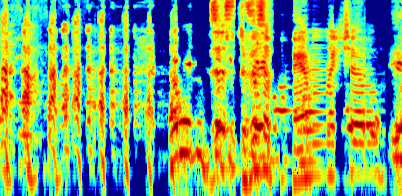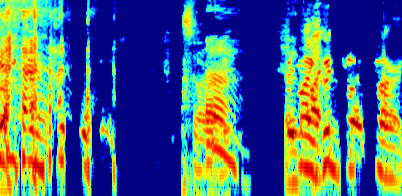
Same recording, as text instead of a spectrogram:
I wouldn't Is this, put is this a straight line family show? Sorry. Um, with my good guy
